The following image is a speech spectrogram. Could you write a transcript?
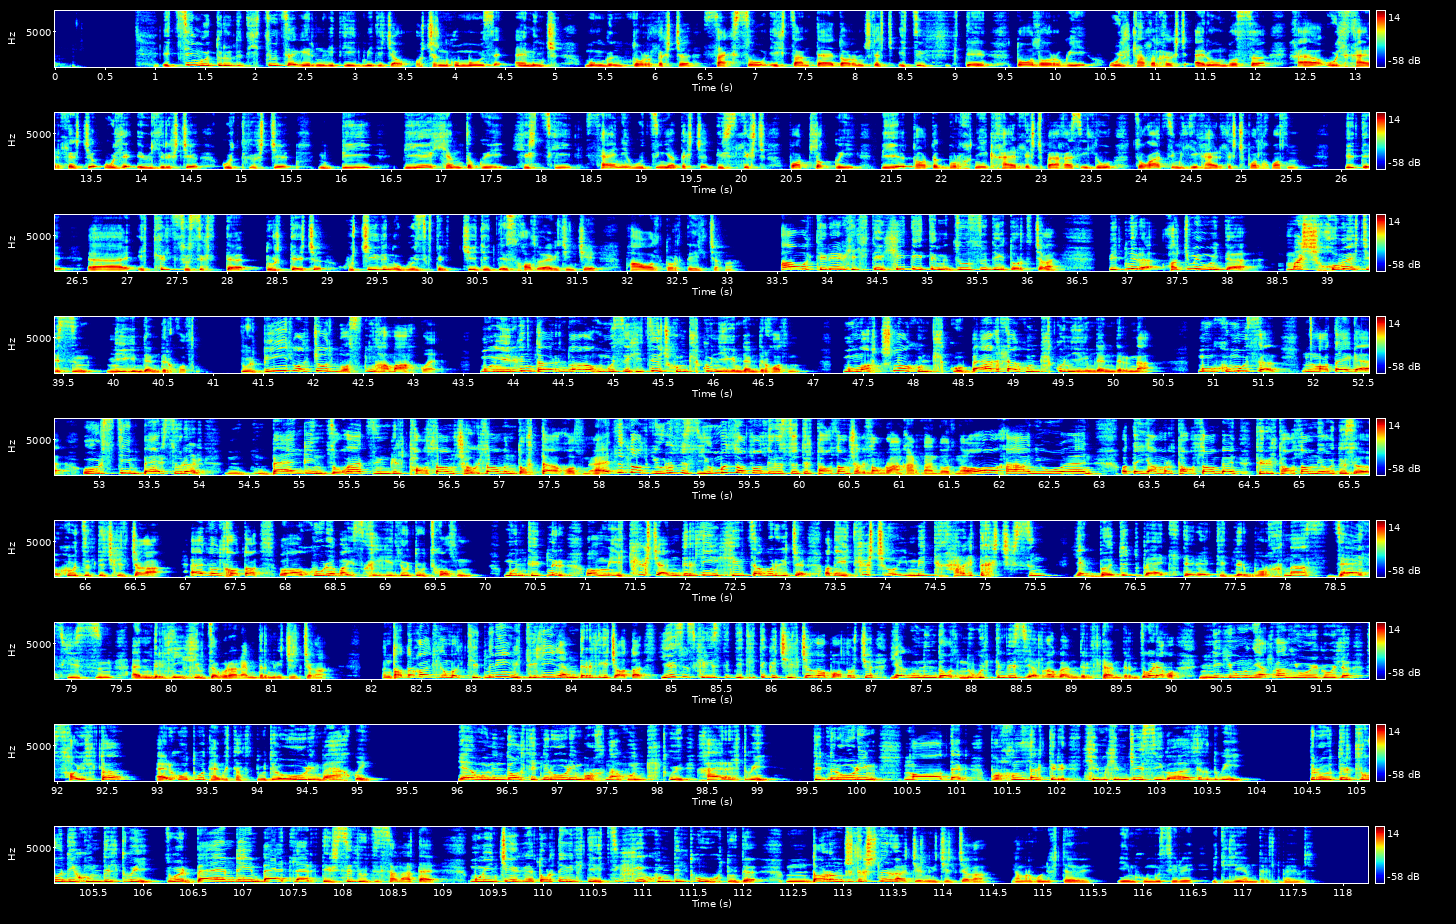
эцсийн өдрүүдэд хэцүү цаг ирнэ гэдгийг мэдэж ав. Учир нь хүмүүс аминч, мөнгөнд дурлагч, сагсуу, их зантай, доромжлогч, эцэгтэй дуулуургүй, үл талархагч, ариун бус, үл хайрлагч, үл эвлэрэгч, гүтгэгч, би бие хямдаггүй хэрцгий сайныг үзэн ядагч тэрслэгч бодлогогүй бие тоодог бурхныг хайрлагч байгаас илүү зугаа цэнгэлийг хайрлагч болох болно. Тэд э, итгэл сүсэгт дүртэйч хүчийг нь үгүйсгдэг. Чи тэднээс хол бай гэж энэ Паул дуртай хэлж байгаа. Паул тэрээр хэлэхдээ хэд хэдэн зүйлсүүдийг дурдж байгаа. Бид нэр хожмын үед маш хувээчсэн нийгэмд амьдрах болно. Зүгээр бий л болж бол бусд нь хамаахгүй Мөн эргэн тойронд байгаа хүмүүсийг хизээч хүндлэхгүй нийгэмд амьдрах болно. Мөн орчноо хүндлэхгүй, байгалаа хүндлэхгүй нийгэмд амьдрна. Мөн хүмүүс одоо яг өөрсдийн байр суурьаар байнгын зугаа зингэл тоглоом шоглоом нь дуртай байх болно. Адил бол ерөөсөөс юм л болвол ерөөсөө тэр тоглоом шоглоом руу анхаарал хандуулна. Оо хаана юу вэ? Одоо ямар тоглоом байна? Тэр л тоглоомны өдөөс хөөцөлдөж эхэлж байгаа. Аль болох одоо хүүрэ баясахыг илүүд үзэх болно мөн тэд нар итгэгч амьдралын хэв загвар гэж одоо итгэгч мэд харагдах ч гэсэн яг бодит байдал дээр тэд нар бурхнаас зайлс хийсэн амьдралын хэв загвараар амьдрна гэж хэлж байгаа. Тодорхой хэлэх юм бол тэдний итгэлийн амьдрал гэж одоо Есүс Христэд итгэдэг гэж хэлж байгаа боловч яг үнэндээ бол нүгэлтэнгээс ялгаагүй амьдралтай амьдран. Зүгээр яг нэг юм нь ялгаа нь юу вэ гэвэл соёлтой, арх удгүй, тамхи татдгүй. Тэгээ өөр юм байхгүй. Яг үнэндээ бол тэд нар өөрийн бурхнаа хүндэлдэггүй, хайрладаггүй. Тэд нар өөрийн одоо бурханлаг тэр хим химжээсийг ойлгодоггүй. Тэр удирдлагуудыг хүндэлдэггүй. Зүгээр байнгын байдлаар дэрсэл үзэл санаатай. Мөн энэ ч дурддаг хэлэхдээ эцэг ихээ хүндэлдэггүй хүүхдүүд доромжлогч нар гарч ирнэ гэж хэлж байгаа. Ямар гонигтай вэ? Ийм хүмүүс хэрвээ итгэлийн амьдралд байвал.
